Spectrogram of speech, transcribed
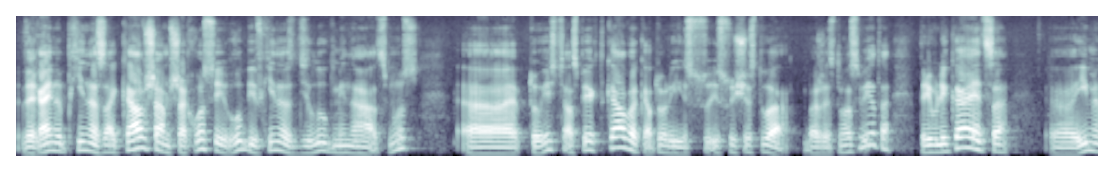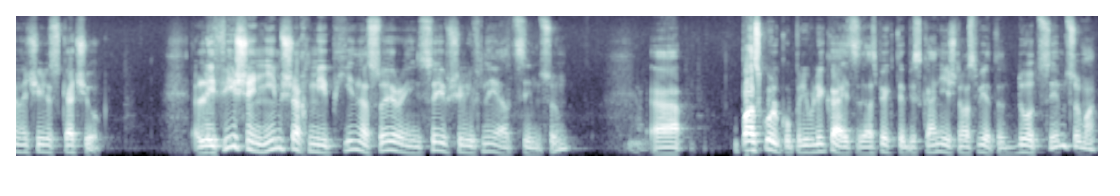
Верайну пхина закавшам шахоса и губи пхина с дилуг минаацмус, э, то есть аспект кава, который из, из существа божественного света привлекается э, именно через скачок. Лефиша нимшах мипхина сойра инсейв шелифны ацимцум, э, поскольку привлекается из аспекта бесконечного света до цимцума,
